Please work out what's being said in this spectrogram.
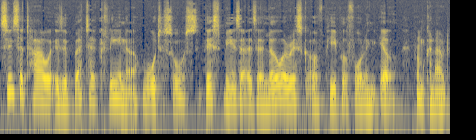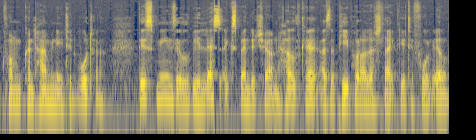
Since the tower is a better, cleaner water source, this means that there's a lower risk of people falling ill from, con from contaminated water. This means there will be less expenditure on healthcare as the people are less likely to fall ill.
